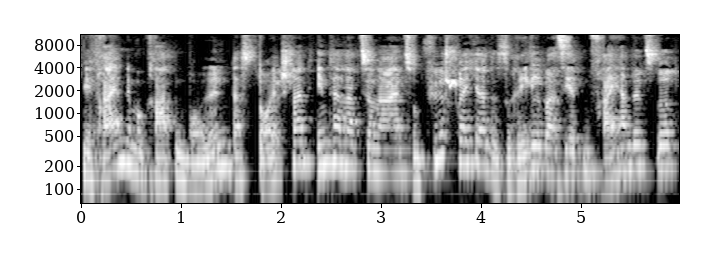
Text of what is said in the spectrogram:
Wir Freien Demokraten wollen, dass Deutschland international zum Fürsprecher des regelbasierten Freihandels wird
